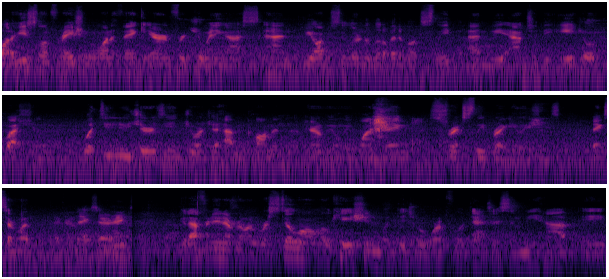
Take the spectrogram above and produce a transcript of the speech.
lot of useful information. We want to thank Erin for joining us, and we obviously learned a little bit about sleep, and we answered the age-old question: What do New Jersey and Georgia have in common? Apparently, only one thing: strict sleep regulations. Thanks, everyone. Thanks, Erin. Thanks. Good afternoon, everyone. We're still on location with Digital Workflow Dentists, and we have a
